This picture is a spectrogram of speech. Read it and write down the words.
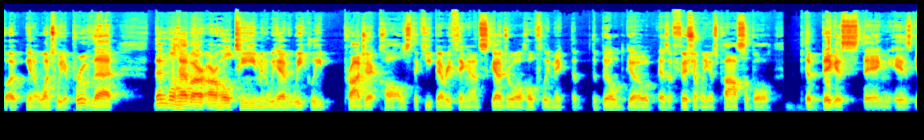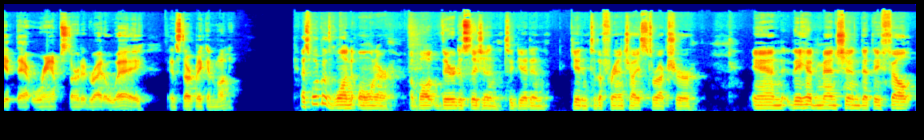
But you know, once we approve that, then we'll have our, our whole team and we have weekly project calls to keep everything on schedule, hopefully make the, the build go as efficiently as possible. The biggest thing is get that ramp started right away and start making money. I spoke with one owner about their decision to get in get into the franchise structure. And they had mentioned that they felt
